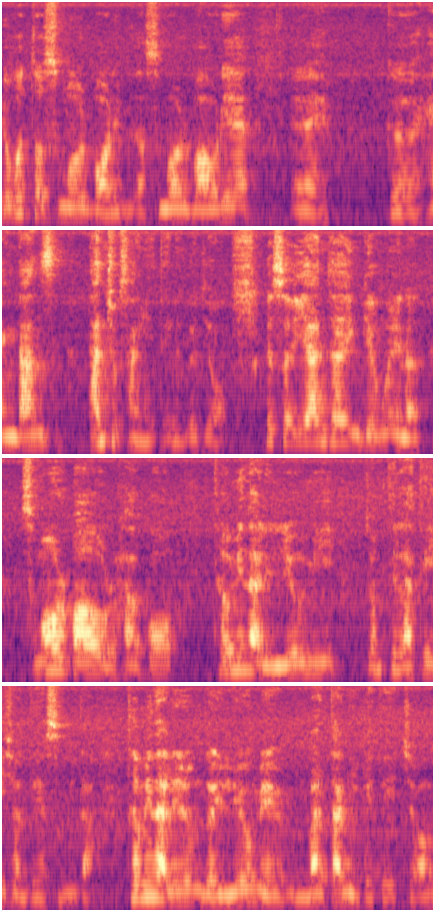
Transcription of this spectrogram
요것도 small bowel입니다. small bowel의 에, 그 횡단 단축상이 되는 거죠. 그래서 이 환자인 경우에는 small bowel하고 terminal ileum이 좀 dilatation 되었습니다. terminal ileum도 ileum의 말단이 있게 되어 있죠.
